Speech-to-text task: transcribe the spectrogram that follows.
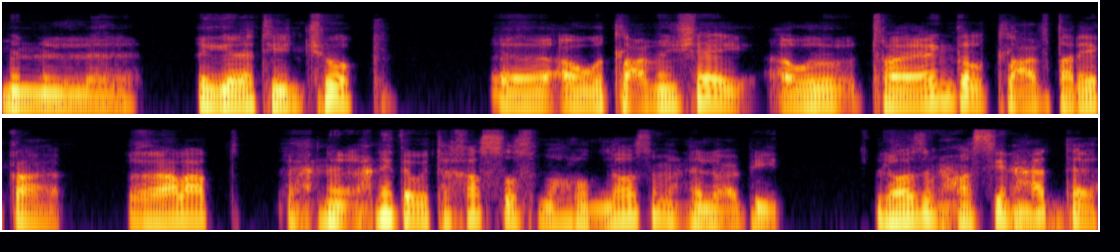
من ال- الجلاتين شوك آه، أو اطلع من شيء أو تراينجل اطلع بطريقة غلط. إحنا إحنا ذوي تخصص المفروض لازم إحنا لاعبين. لازم حاسين. حتى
